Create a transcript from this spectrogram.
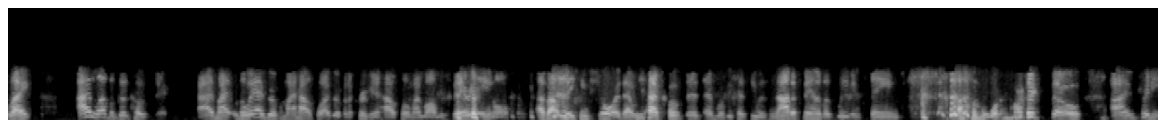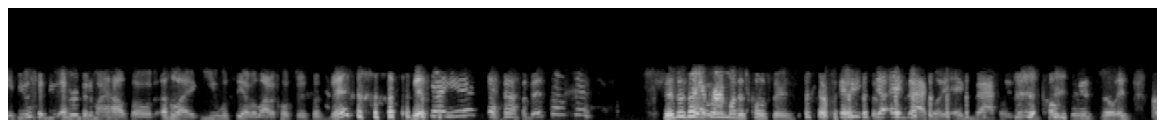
Like, I love a good coaster. I my the way I grew up in my household, I grew up in a Caribbean household. My mom was very anal about making sure that we had coasters everywhere because she was not a fan of us leaving stains um, watermarks. So I'm pretty. If you if you ever been in my household, like you will see I have a lot of coasters. But this this right here, this coaster. This is not your grandmother's coasters. yeah, exactly, exactly. This is coasters, so it's the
